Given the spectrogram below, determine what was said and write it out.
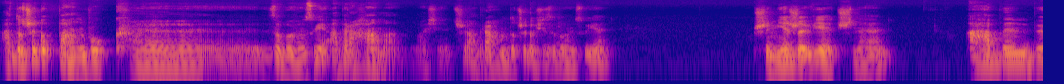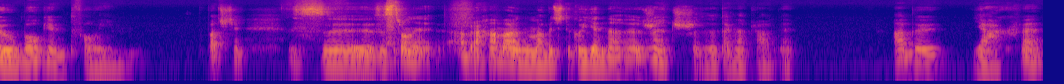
A do czego Pan Bóg e, zobowiązuje Abrahama? Właśnie, czy Abraham do czego się zobowiązuje? Przymierze wieczne, abym był Bogiem Twoim. Patrzcie, z, ze strony Abrahama ma być tylko jedna rzecz, tak naprawdę. Aby Jahwe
